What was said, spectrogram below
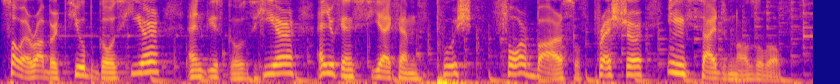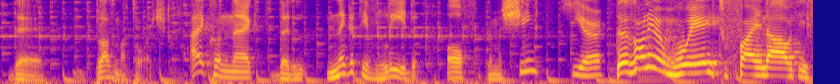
So a rubber tube goes here and this goes here and you can see I can push 4 bars of pressure inside the nozzle of the plasma torch. I connect the negative lead of the machine here. There's only a way to find out if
